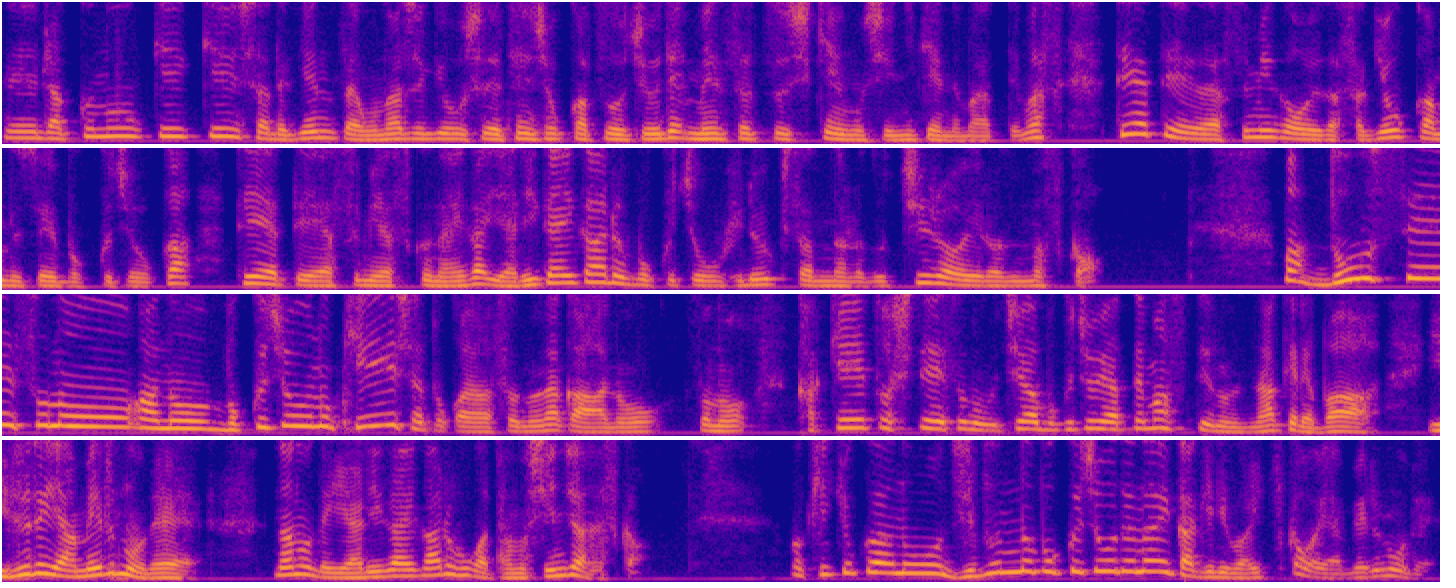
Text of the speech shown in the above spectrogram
酪農、ー、経験者で現在同じ業種で転職活動中で面接試験をし2件で回っています。手当や休みが多いが作業間で強い牧場か、手当や休みは少ないがやりがいがある牧場をひろゆきさんならどちらを選びますか？まあ、どうせ、その、あの、牧場の経営者とか、その、なんか、あの、その、家計として、その、うちは牧場やってますっていうのでなければ、いずれ辞めるので、なので、やりがいがある方が楽しいんじゃないですか。まあ、結局、あの、自分の牧場でない限りはいつかはやめるので、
